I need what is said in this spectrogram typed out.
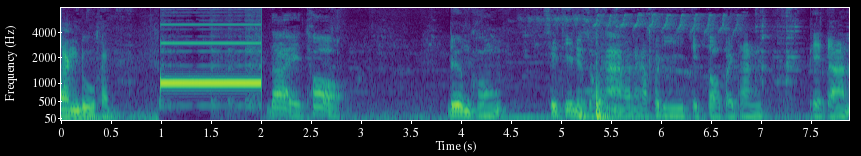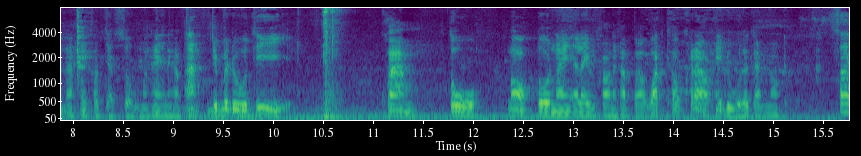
ตั้งดูครับ ได้ท่อเดิมของ CT 1 2 5แล้วนะครับ พอดีติดต่อไปทางเพจร้านนะให้เขาจัดส่งมาให้นะครับอะเดี๋ยวมาดูที่ความโตนอกตัวในอะไรของเขานะครับวัดคร่าวๆให้ดูแล้วกันเนาะไส้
